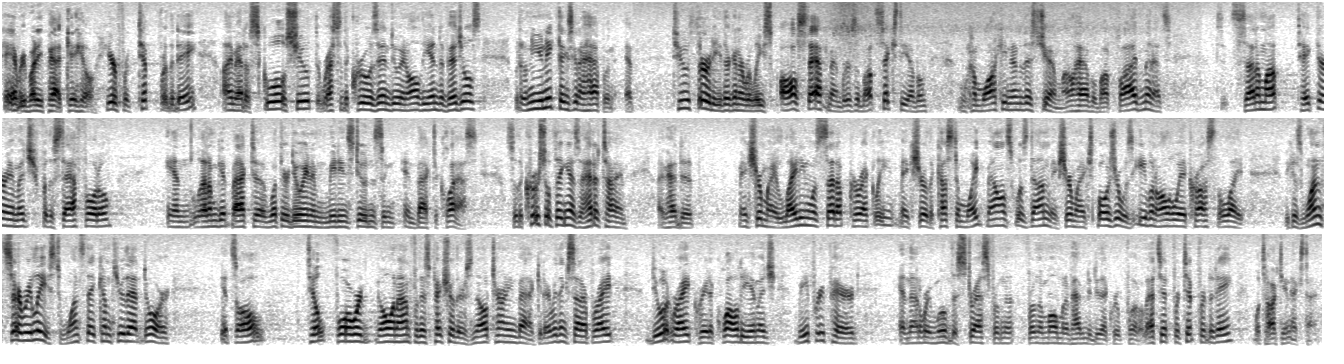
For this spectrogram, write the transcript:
Hey everybody, Pat Cahill here for tip for the day. I'm at a school shoot. The rest of the crew is in doing all the individuals. But a unique thing's going to happen. At 2.30, they're going to release all staff members, about 60 of them, will come walking into this gym. I'll have about five minutes to set them up, take their image for the staff photo, and let them get back to what they're doing and meeting students and, and back to class. So the crucial thing is ahead of time, I've had to make sure my lighting was set up correctly, make sure the custom white balance was done, make sure my exposure was even all the way across the light. Because once they're released, once they come through that door, it's all tilt forward going on for this picture. There's no turning back. Get everything set up right, do it right, create a quality image, be prepared, and that'll remove the stress from the, from the moment of having to do that group photo. That's it for tip for today. We'll talk to you next time.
